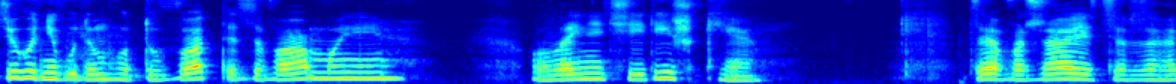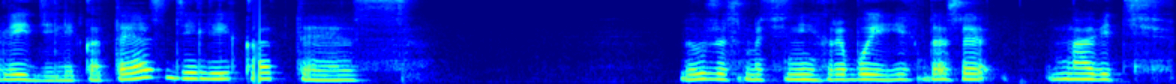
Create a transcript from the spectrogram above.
Сьогодні будемо готувати з вами оленячі ріжки. Це вважається взагалі делікатес, делікатес. Дуже смачні гриби, їх даже навіть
